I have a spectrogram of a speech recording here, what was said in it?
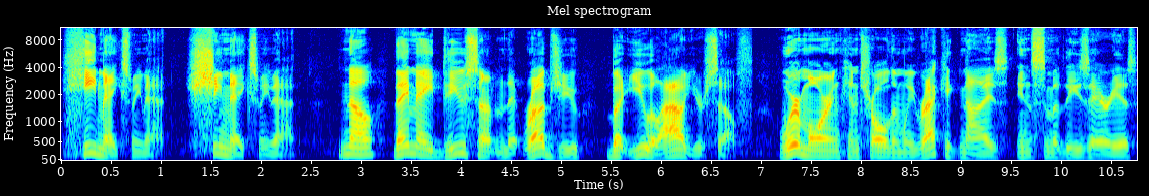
He makes me mad. She makes me mad. No, they may do something that rubs you, but you allow yourself. We're more in control than we recognize in some of these areas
